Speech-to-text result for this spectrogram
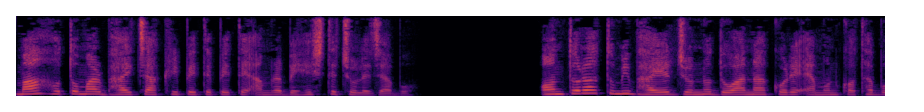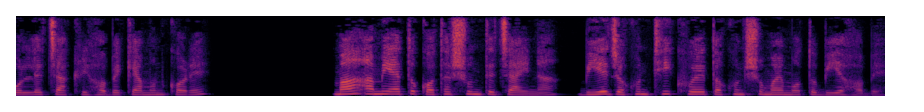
মা হো, তোমার ভাই চাকরি পেতে পেতে আমরা বেহেশতে চলে যাব। অন্তরা, তুমি ভাইয়ের জন্য দোয়া না করে এমন কথা বললে চাকরি হবে কেমন করে? মা, আমি এত কথা শুনতে চাই না, বিয়ে যখন ঠিক হয়ে তখন সময় মতো বিয়ে হবে।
